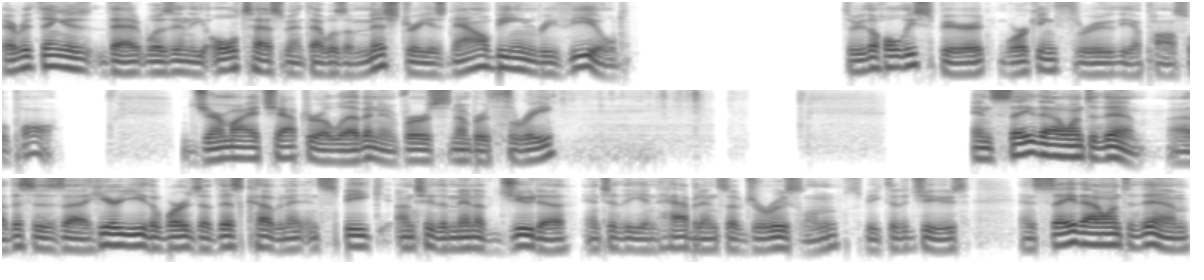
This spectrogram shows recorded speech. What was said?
everything is that was in the Old Testament that was a mystery is now being revealed through the Holy Spirit working through the Apostle Paul. Jeremiah chapter 11 and verse number 3 and say thou unto them, uh, this is, uh, hear ye the words of this covenant, and speak unto the men of Judah and to the inhabitants of Jerusalem, speak to the Jews, and say thou unto them,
